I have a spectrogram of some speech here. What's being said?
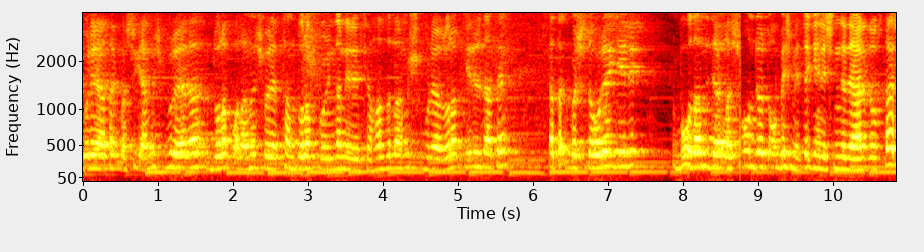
buraya yatak başı gelmiş. Buraya da dolap alanı şöyle tam dolap boyundan neresi hazırlanmış. Buraya dolap gelir zaten. Yatak başı da oraya gelir. Bu odamız yaklaşık 14-15 metre genişliğinde değerli dostlar.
